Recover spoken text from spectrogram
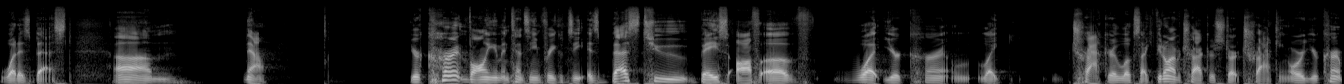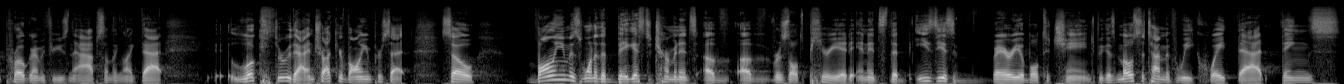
what is best. Um, now, your current volume, intensity, and frequency is best to base off of what your current like tracker looks like. If you don't have a tracker, start tracking, or your current program, if you're using the app, something like that. Look through that and track your volume per set. So volume is one of the biggest determinants of, of results, period. And it's the easiest variable to change because most of the time if we equate that, things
